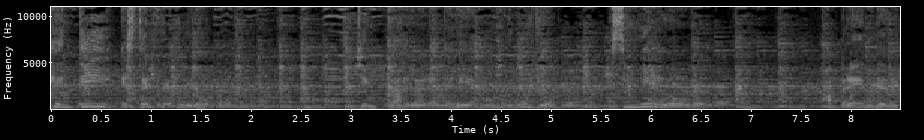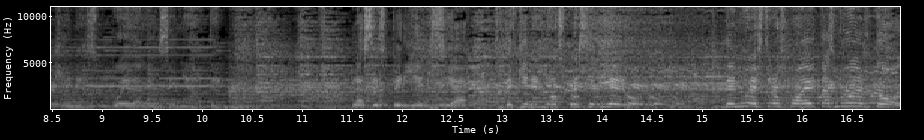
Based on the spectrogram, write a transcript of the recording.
que en ti está el futuro. Y encara la tarea con orgullo y sin miedo. Aprende de quienes puedan enseñarte. Las experiencias de quienes nos precedieron, de nuestros poetas muertos,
